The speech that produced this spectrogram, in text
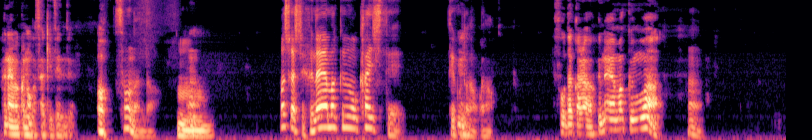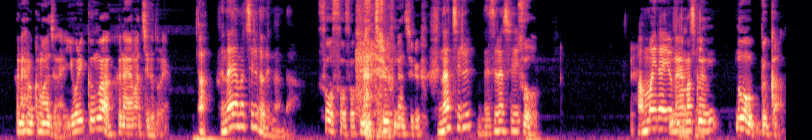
船山くんの方が先全然。あ、そうなんだ。うん。もしかして船山くんを介してっていうことなのかな、そう、だから、船山くんは、うん、船山くんはじゃない。いおりくんは船山チルドレン。あ、船山チルドレンなんだ。そうそうそう。船チル、船チル。船チル？珍しい。そあんまいないうよ、船山。くんの部下。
